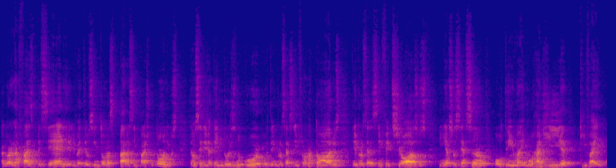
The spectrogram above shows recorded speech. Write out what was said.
Agora, na fase PCL, ele vai ter os sintomas parasimpático-tônicos. Então, se ele já tem dores no corpo, tem processos inflamatórios, tem processos infecciosos em associação, ou tem uma hemorragia que vai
